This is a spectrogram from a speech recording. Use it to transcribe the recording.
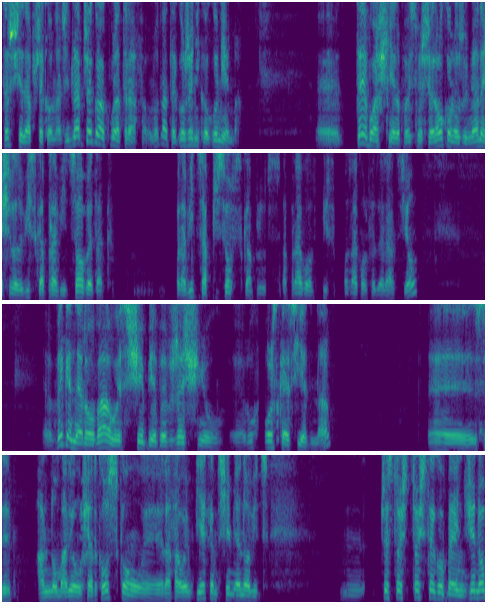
też się da przekonać. I dlaczego akurat Rafał? No dlatego, że nikogo nie ma. Te właśnie, no powiedzmy, szeroko rozumiane środowiska prawicowe, tak prawica pisowska plus prawo od PiSu poza Konfederacją, wygenerowały z siebie we wrześniu ruch Polska jest jedna z Anną Marią Siarkowską, Rafałem Piechem z Siemianowic. Czy coś, coś z tego będzie? No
